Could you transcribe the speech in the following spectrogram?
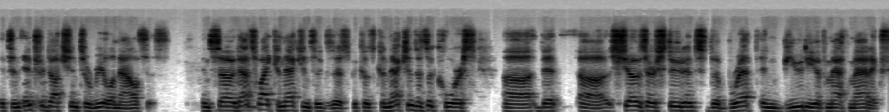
It's an introduction to real analysis. And so that's why Connections exists because Connections is a course uh, that uh, shows our students the breadth and beauty of mathematics.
